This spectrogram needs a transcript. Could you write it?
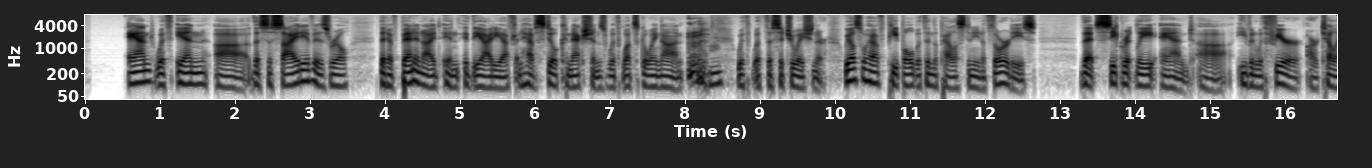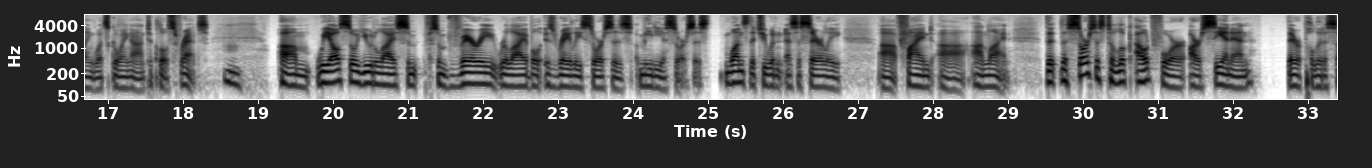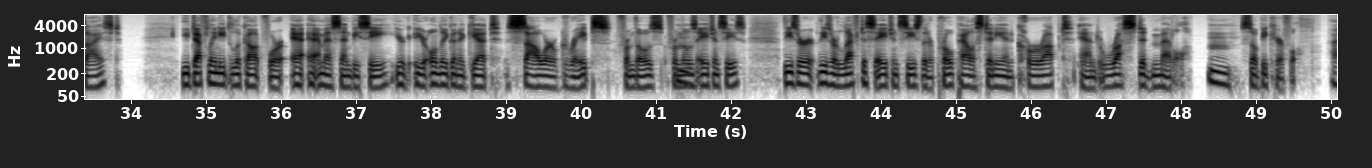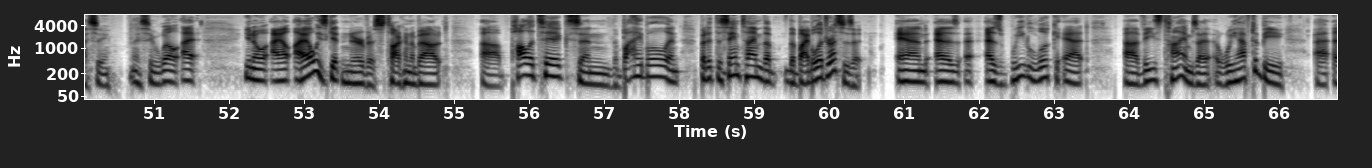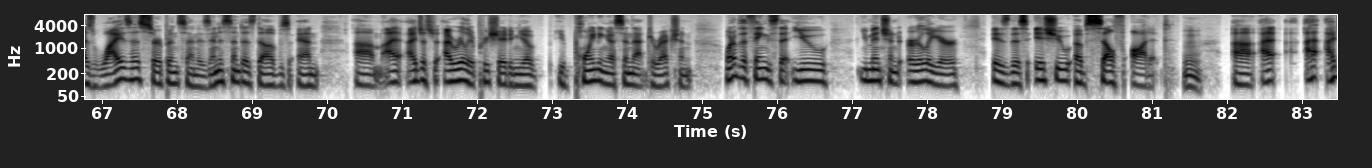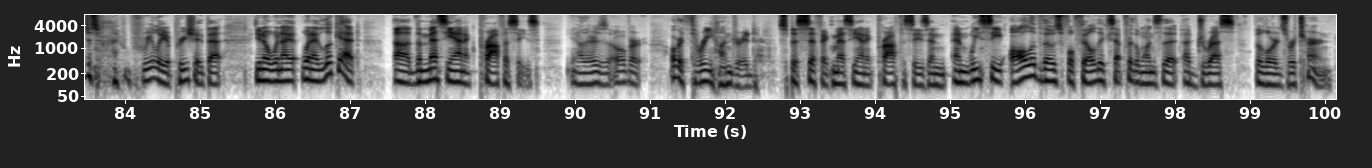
and within uh, the Society of Israel that have been in, in, in, the IDF and have still connections with what's going on mm-hmm. with, with the situation there. We also have people within the Palestinian authorities that secretly and uh, even with fear are telling what's going on to close friends. Mm. Um, we also utilize some some very reliable Israeli sources, media sources, ones that you wouldn't necessarily uh, find uh, online. The the sources to look out for are CNN. They're politicized. You definitely need to look out for a- MSNBC. You're you're only going to get sour grapes from those from mm. those agencies. These are these are leftist agencies that are pro-Palestinian, corrupt, and rusted metal So be careful. I see. I see. Well, I, you know, I I always get nervous talking about uh, politics and the Bible, and but at the same time, the the Bible addresses it. And as as we look at uh, these times, uh, we have to be uh, as wise as serpents and as innocent as doves. And um, I I just I really appreciating you you pointing us in that direction. One of the things that you you mentioned earlier is this issue of self audit. Uh, I, I I just I really appreciate that. You know, when I when I look at uh, the messianic prophecies, you know, there's over over 300 specific messianic prophecies, and and we see all of those fulfilled except for the ones that address the Lord's return.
